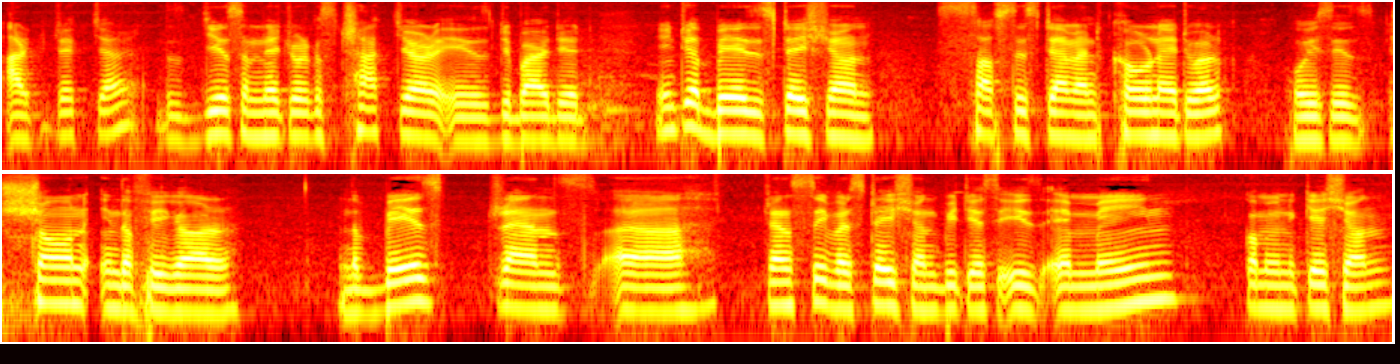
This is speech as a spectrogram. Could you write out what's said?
architecture. The GSM network structure is divided into a base station subsystem and core network which is shown in the figure. And the base trans uh, transceiver station BTS is a main communication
